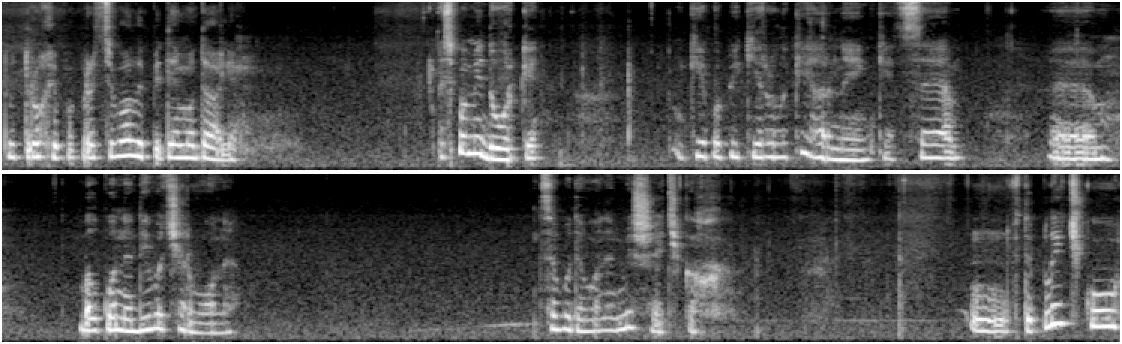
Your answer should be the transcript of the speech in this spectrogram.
Тут трохи попрацювали, підемо далі. Ось помідорки, які я попікірувала, які гарненькі. Це е, балконне диво червоне. Це буде в мене в мішечках. В тепличку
